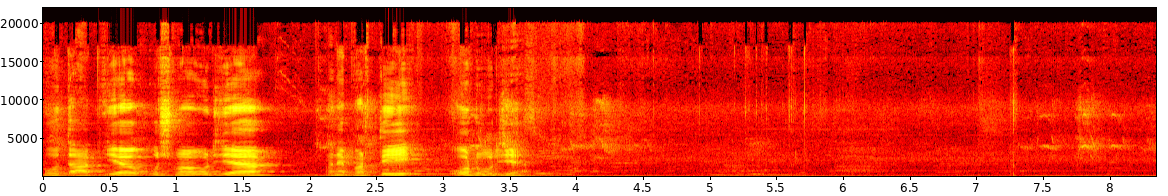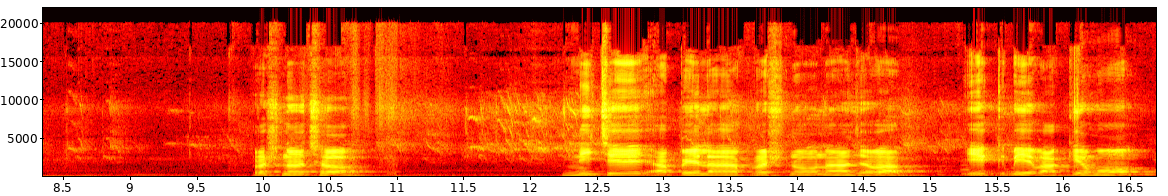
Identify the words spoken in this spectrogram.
ભૂતાપીય ઉષ્મા ઊર્જા અને ભરતી ઓટ ઊર્જા. પ્રશ્ન છ. નીચે આપેલા પ્રશ્નોના જવાબ એક બે વાક્યમાં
